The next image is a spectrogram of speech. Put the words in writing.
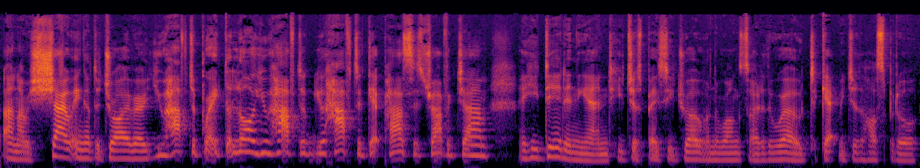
and I was shouting at the driver, "You have to break the law. You have to. You have to get past this traffic jam." And he did. In the end, he just basically drove on the wrong side of the road to get me to the hospital.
